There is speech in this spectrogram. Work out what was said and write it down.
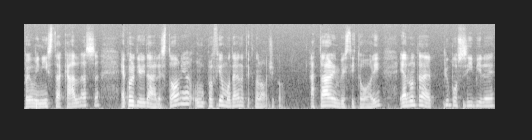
ministra Callas è quello di ridare all'Estonia un profilo moderno e tecnologico, attrarre investitori e allontanare il più possibile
